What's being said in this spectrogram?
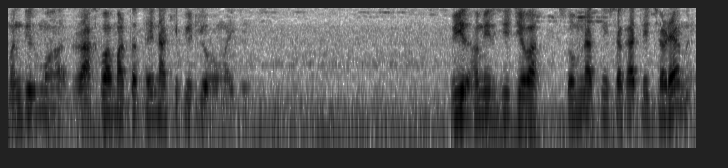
મંદિરમાં રાખવા માટે થઈ નાખી પીડીઓ હોમાઈ ગઈ વીર હમીરસિંહ જેવા સોમનાથની સખાથી ચડ્યા ને,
